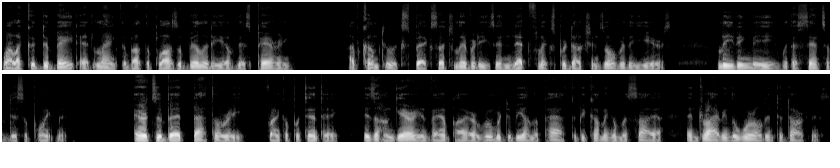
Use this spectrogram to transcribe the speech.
While I could debate at length about the plausibility of this pairing, I've come to expect such liberties in Netflix productions over the years, leaving me with a sense of disappointment. Erzsébet Bathory, Franka Potente, is a Hungarian vampire rumored to be on the path to becoming a messiah and driving the world into darkness.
